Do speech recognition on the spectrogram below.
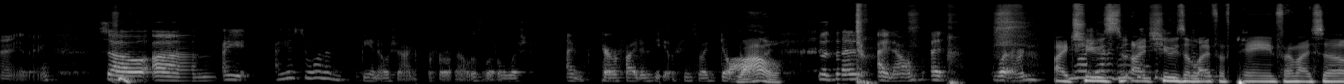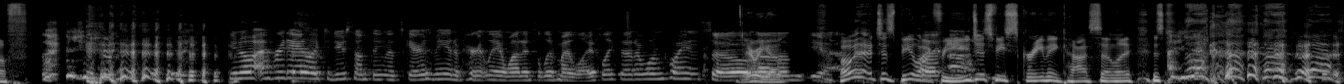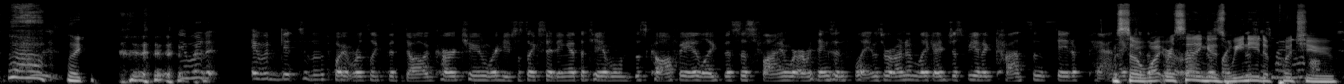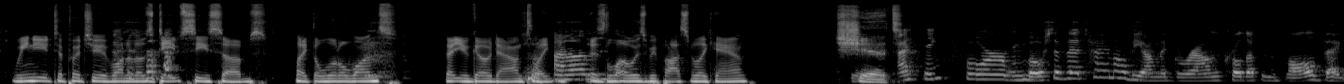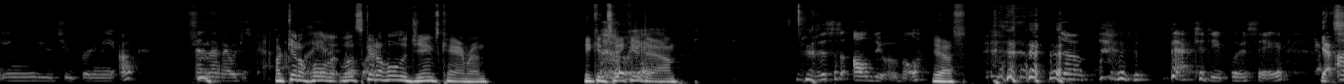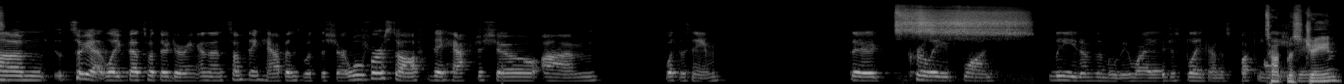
anything. So um, I I used to want to be an oceanographer when I was little, which I'm terrified of the ocean, so I don't. Wow. But then I know, I, whatever. I No, choose I choose a life of pain for myself. You know, every day I like to do something that scares me, and apparently I wanted to live my life like that at one point. So There we go. um, Yeah. What would that just be like But, for you? You um, just be screaming constantly. Just, like It would it would get to the point where it's like the dog cartoon where he's just like sitting at the table with his coffee, like this is fine, where everything's in flames around him. Like I'd just be in a constant state of panic. so what you're saying is like, we need to is my put normal." you we need to put you in one of those deep sea subs, like the little ones that you go down to like as Um, low as we possibly can. Shit. I think for most of that time I'll be on the ground curled up in a ball begging you to bring me up. And then I would just pass. I'll out. get a hold yeah, of let's get a hold of James Cameron. He can take you down. This is all doable. Yes. so back to deep blue sea yes. um so yeah like that's what they're doing and then something happens with the shark well first off they have to show um what's his name the curly blonde lead of the movie why did i just blank on his fucking Thomas name Jane.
